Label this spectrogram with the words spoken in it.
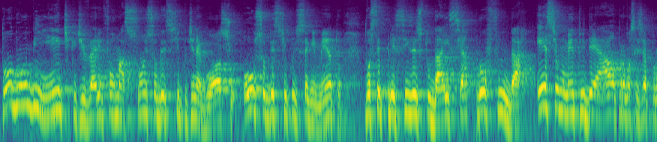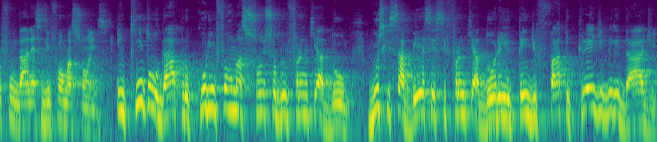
todo o ambiente que tiver informações sobre esse tipo de negócio ou sobre esse tipo de segmento, você precisa estudar e se aprofundar. Esse é o momento ideal para você se aprofundar nessas informações. Em quinto lugar, procure informações sobre o franqueador. Busque saber se esse franqueador ele tem de fato credibilidade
